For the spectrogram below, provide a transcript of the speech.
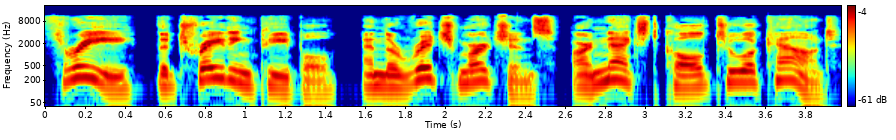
3. The trading people and the rich merchants are next called to account.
